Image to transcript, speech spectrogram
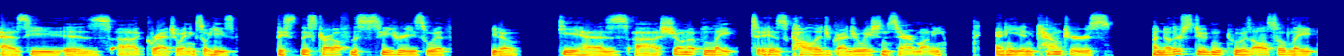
as he is uh, graduating. So he's they, they start off the series with you know he has uh, shown up late to his college graduation ceremony and he encounters another student who is also late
